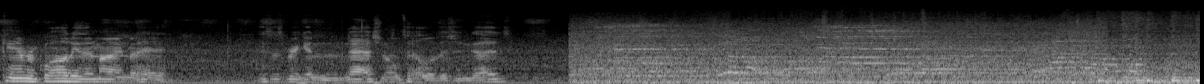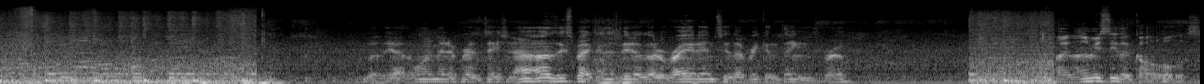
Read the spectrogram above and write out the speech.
camera quality than mine, but hey. This is freaking national television, guys. Minute presentation. I, I, was expecting this video to go right into the freaking things, bro. Like, let me see the goals.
